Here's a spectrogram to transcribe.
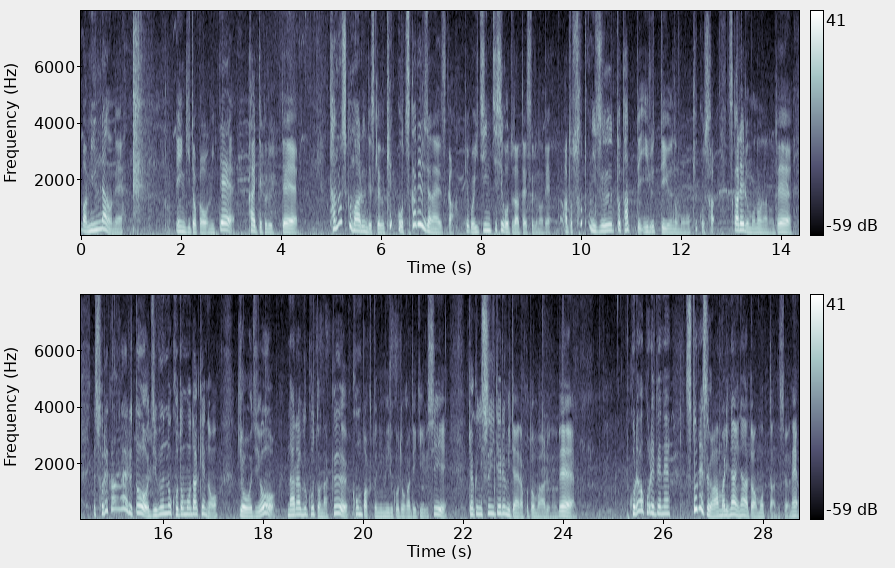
まあ、みんなのね演技とかを見て帰ってくるって楽しくもあるんですけど結構疲れるじゃないですか。結構一日仕事だったりするので。あと外にずっと立っているっていうのも結構さ疲れるものなのでそれ考えると自分の子供だけの行事を並ぶことなくコンパクトに見ることができるし逆に空いてるみたいなこともあるのでこれはこれでねストレスがあんまりないなとは思ったんですよね。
